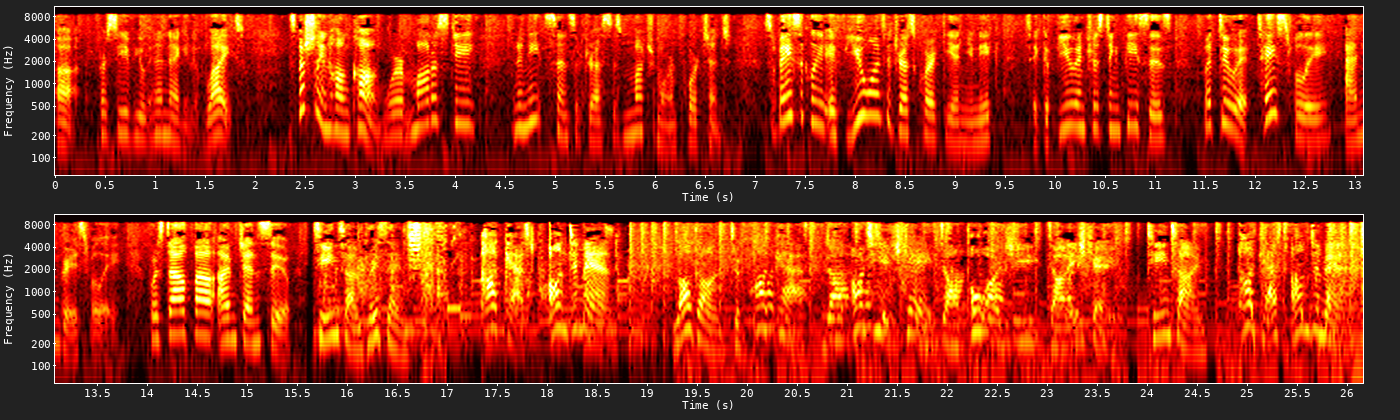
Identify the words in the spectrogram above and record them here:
uh, perceive you in a negative light. Especially in Hong Kong, where modesty and a neat sense of dress is much more important. So basically, if you want to dress quirky and unique, take a few interesting pieces, but do it tastefully and gracefully. For Style File, I'm Jen Su. Teen Time Presents Podcast on demand. Log on to podcast.rthk.org.hk. Teen Time Podcast on Demand.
